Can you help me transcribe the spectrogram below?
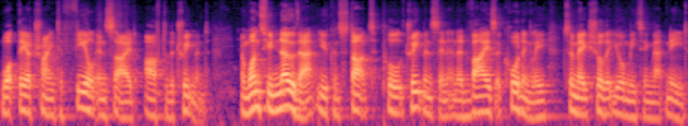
what they are trying to feel inside after the treatment. And once you know that, you can start to pull treatments in and advise accordingly to make sure that you're meeting that need.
